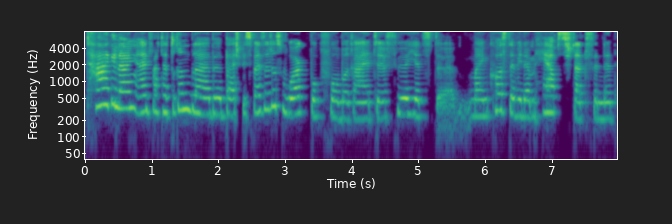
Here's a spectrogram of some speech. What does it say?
tagelang einfach da drin bleibe, beispielsweise das Workbook vorbereite für jetzt äh, meinen Kurs, der wieder im Herbst stattfindet.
